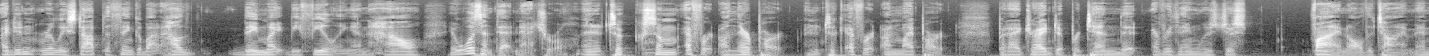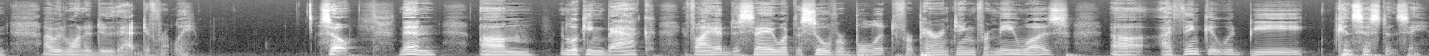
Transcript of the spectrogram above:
I didn't really stop to think about how they might be feeling and how it wasn't that natural and it took some effort on their part and it took effort on my part. But I tried to pretend that everything was just fine all the time, and I would want to do that differently. So then, um, looking back, if I had to say what the silver bullet for parenting for me was, uh, I think it would be consistency.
